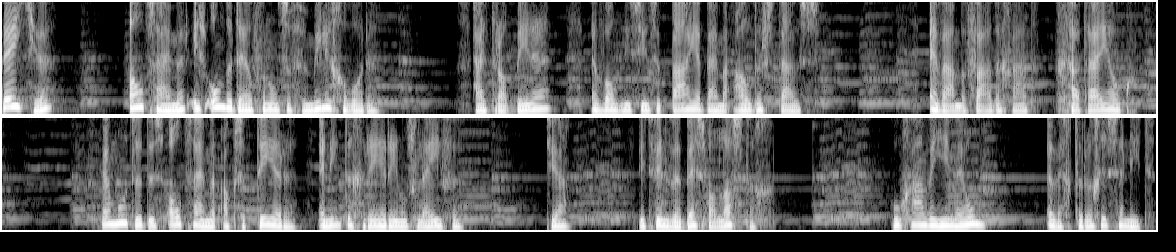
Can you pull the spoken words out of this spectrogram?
Weet je, Alzheimer is onderdeel van onze familie geworden. Hij trapt binnen en woont nu sinds een paar jaar bij mijn ouders thuis. En waar mijn vader gaat, gaat hij ook. Wij moeten dus Alzheimer accepteren en integreren in ons leven. Tja, dit vinden we best wel lastig. Hoe gaan we hiermee om? Een weg terug is er niet.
